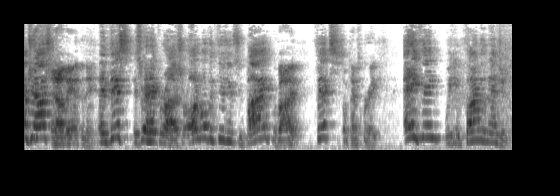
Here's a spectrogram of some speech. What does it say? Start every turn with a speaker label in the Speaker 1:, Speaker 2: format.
Speaker 1: I'm Josh.
Speaker 2: And I'm Anthony.
Speaker 1: And this is Red Head Garage, where automotive enthusiasts who buy,
Speaker 2: Revive,
Speaker 1: fix,
Speaker 2: sometimes break.
Speaker 1: anything we can find with an engine.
